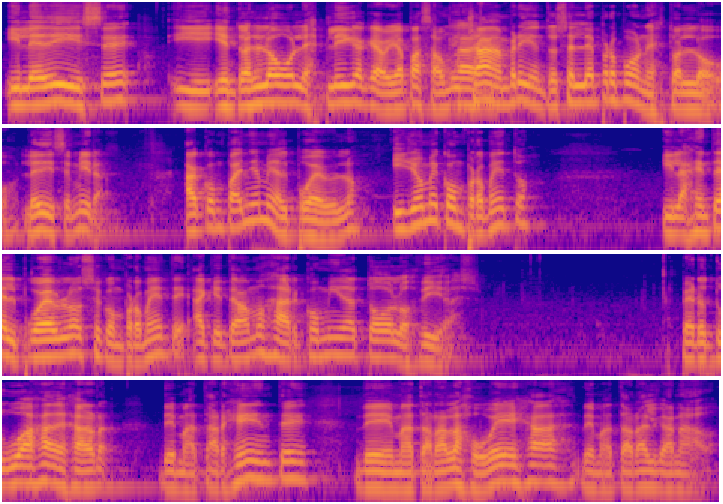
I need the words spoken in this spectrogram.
y le dice, y, y entonces el lobo le explica que había pasado mucha hambre y entonces él le propone esto al lobo. Le dice, mira, acompáñame al pueblo y yo me comprometo y la gente del pueblo se compromete a que te vamos a dar comida todos los días. Pero tú vas a dejar de matar gente, de matar a las ovejas, de matar al ganado.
